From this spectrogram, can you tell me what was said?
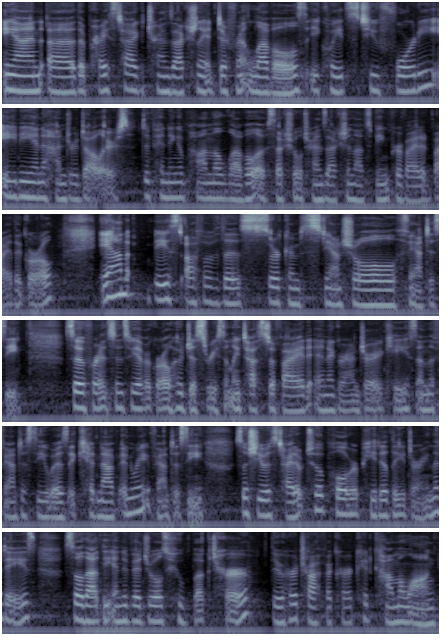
and uh, the price tag transactionally at different levels equates to 40 80 and $100, depending upon the level of sexual transaction that's being provided by the girl, and based off of the circumstantial fantasy. So, for instance, we have a girl who just recently testified in a grand jury case, and the fantasy was a kidnap and rape fantasy. So, she was tied up to a pole repeatedly during the days so that the individuals who booked her through her trafficker could come along,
